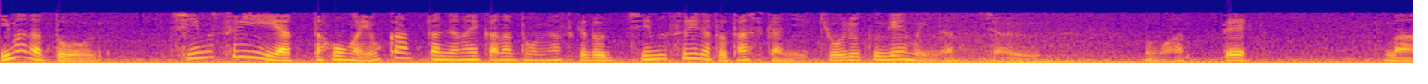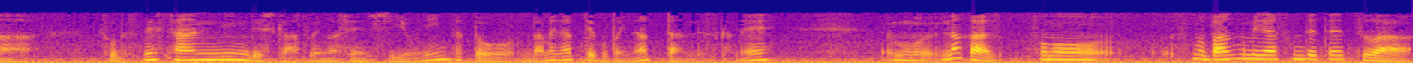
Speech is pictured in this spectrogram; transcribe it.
今だとチーム3やった方が良かったんじゃないかなと思いますけど、チーム3だと確かに協力ゲームになっちゃうのもあって、まあ、そうですね、3人でしか遊べませんし、4人だとダメだっていうことになったんですかね。もうなんか、その、その番組で遊んでたやつは、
